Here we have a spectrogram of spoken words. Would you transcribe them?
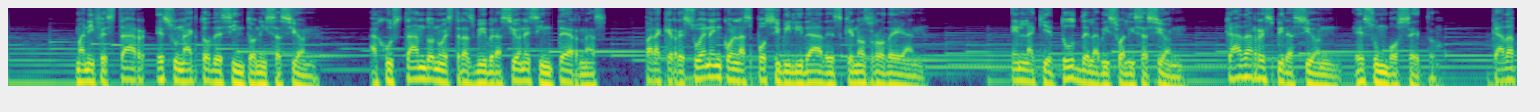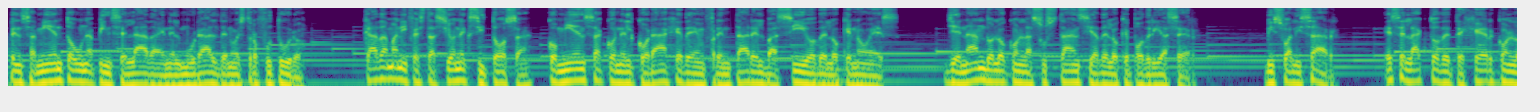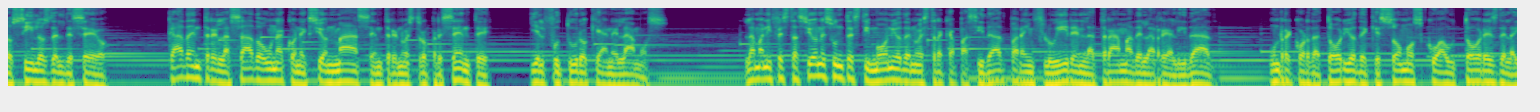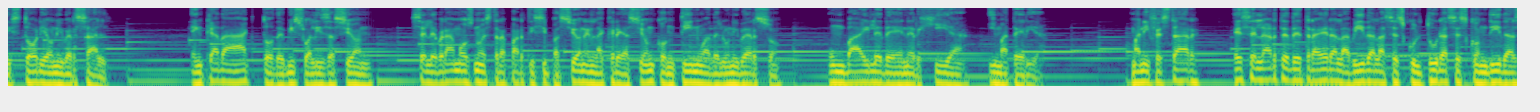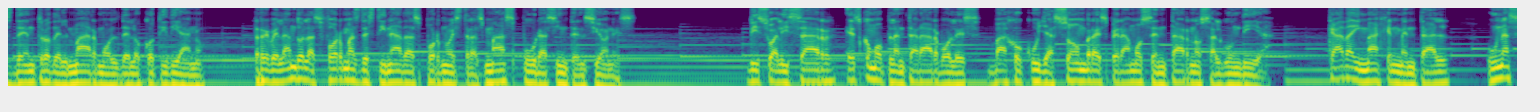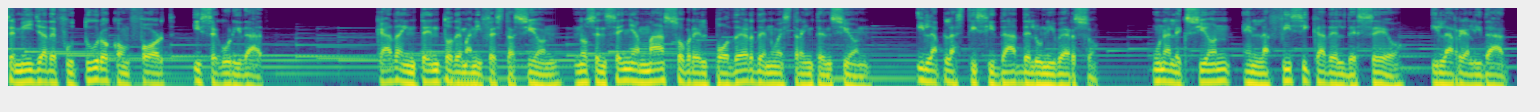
Manifestar es un acto de sintonización, ajustando nuestras vibraciones internas para que resuenen con las posibilidades que nos rodean. En la quietud de la visualización, cada respiración es un boceto, cada pensamiento una pincelada en el mural de nuestro futuro. Cada manifestación exitosa comienza con el coraje de enfrentar el vacío de lo que no es, llenándolo con la sustancia de lo que podría ser. Visualizar es el acto de tejer con los hilos del deseo, cada entrelazado una conexión más entre nuestro presente y el futuro que anhelamos. La manifestación es un testimonio de nuestra capacidad para influir en la trama de la realidad, un recordatorio de que somos coautores de la historia universal. En cada acto de visualización, celebramos nuestra participación en la creación continua del universo, un baile de energía y materia. Manifestar es el arte de traer a la vida las esculturas escondidas dentro del mármol de lo cotidiano, revelando las formas destinadas por nuestras más puras intenciones. Visualizar es como plantar árboles bajo cuya sombra esperamos sentarnos algún día. Cada imagen mental, una semilla de futuro confort y seguridad. Cada intento de manifestación nos enseña más sobre el poder de nuestra intención y la plasticidad del universo, una lección en la física del deseo y la realidad.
